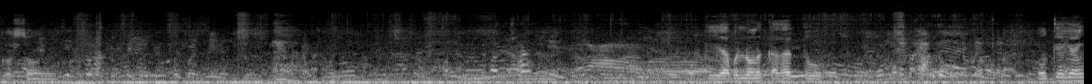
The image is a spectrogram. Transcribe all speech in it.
Kosong. Okey, ya belum lekat satu. Okey, geng.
